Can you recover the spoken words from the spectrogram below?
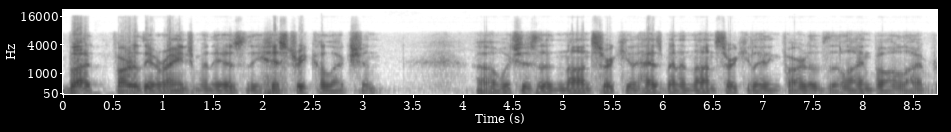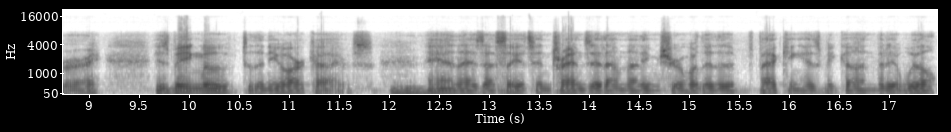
But part of the arrangement is the history collection, uh, which is the non-circulating has been a non-circulating part of the Linebaugh Library, is being moved to the new archives. Mhm. And as I say, it's in transit. I'm not even sure whether the packing has begun, but it will,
